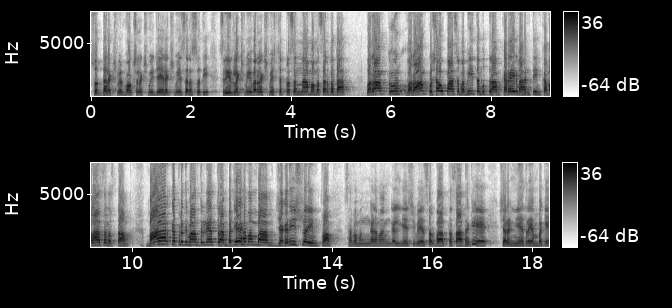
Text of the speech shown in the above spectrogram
శుద్ధలక్ష్మీర్మోక్షలక్ష్మి జయలక్ష్మి సరస్వతి శ్రీర్లక్ష్మి వరలక్ష్మిశ్చ ప్రసన్నా మమ సర్వదా. వరాంకు వరాంకుశౌపాశమభీతముద్రాం కరైర్వహంతీం కమలాసనస్తాం బాలార్క ప్రతిభాం త్రినేత్రాం భజేహమంబాం జగదీశ్వరీం త్వాం. సర్వమంగళమాంగళ్యే శివే సర్వార్థ సాధకే శరణ్యే త్రయంబకే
